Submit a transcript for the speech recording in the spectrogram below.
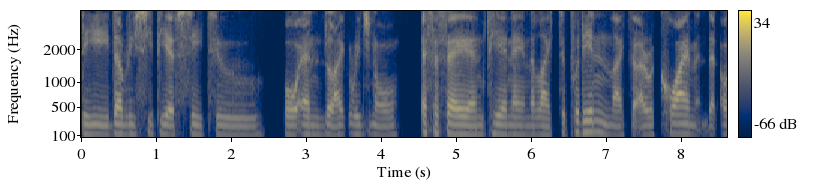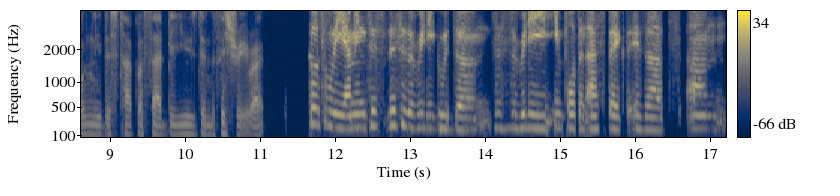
the WCPFC to or and like regional FFA and PNA and the like to put in like a requirement that only this type of fad be used in the fishery, right? Totally. I mean, this this is a really good. Um, this is a really important aspect. Is that um,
